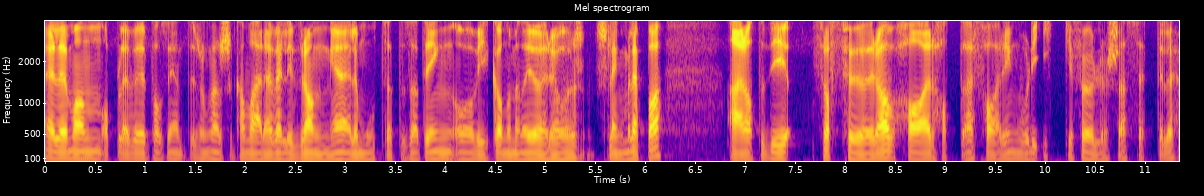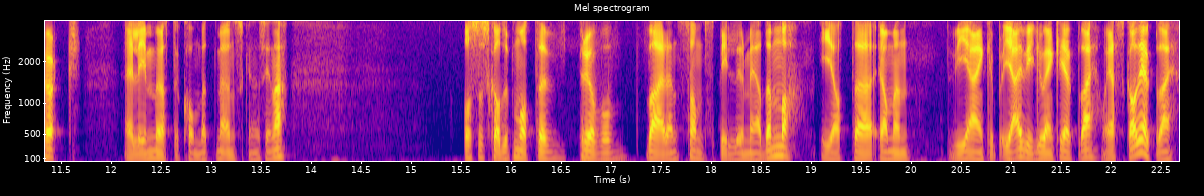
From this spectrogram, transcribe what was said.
Eller man opplever pasienter som kanskje kan være veldig vrange eller motsette seg ting og vi ha noe med det å gjøre og slenge med leppa, er at de fra før av har hatt erfaring hvor de ikke føler seg sett eller hørt, eller imøtekommet med ønskene sine. Og så skal du på en måte prøve å være en samspiller med dem, da, i at eh, ja, men egentlig, jeg vil jo egentlig hjelpe deg, og jeg skal hjelpe deg.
